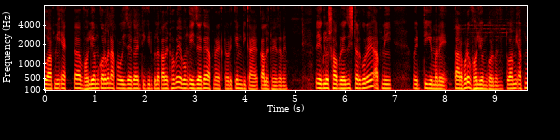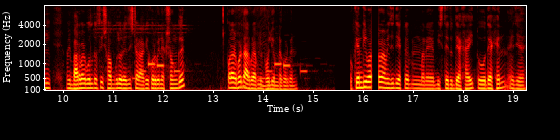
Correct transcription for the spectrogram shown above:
তো আপনি একটা ভলিউম করবেন, আপনার ওই জায়গায় টিকিটগুলো কালেক্ট হবে এবং এই জায়গায় আপনার একটা করে ক্যান্ডি কালেক্ট হয়ে যাবে। তো এগুলো সব রেজিস্টার করে আপনি ওই টিকি মানে তারপরে ভলিউম করবেন। তো আমি আপনি আমি বারবার বলতেছি, সবগুলো রেজিস্টার আগে করবেন একসঙ্গে। করার পরে তারপরে আপনি ভলিউমটা করবেন। ক্যান্ডি বাম আমি যদি একটা মানে বিস্তারিত দেখাই, তো দেখেন এই যে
